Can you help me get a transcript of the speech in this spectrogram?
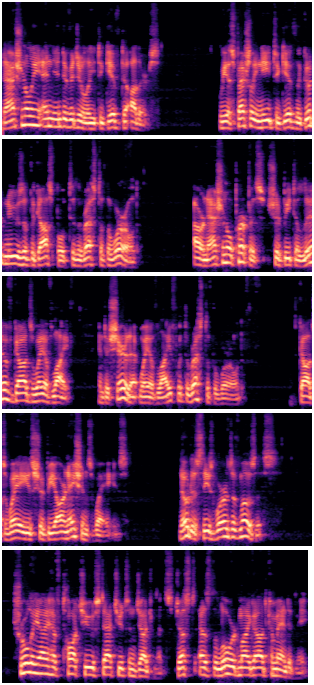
nationally and individually, to give to others. We especially need to give the good news of the gospel to the rest of the world. Our national purpose should be to live God's way of life and to share that way of life with the rest of the world. God's ways should be our nation's ways. Notice these words of Moses Surely I have taught you statutes and judgments, just as the Lord my God commanded me,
